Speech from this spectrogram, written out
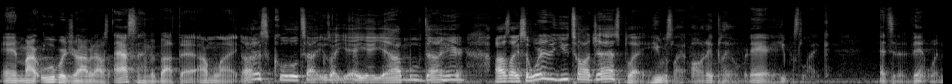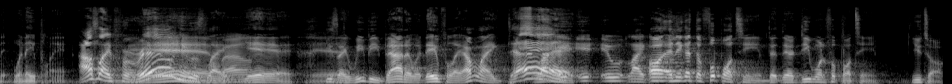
And my Uber driver, I was asking him about that. I'm like, oh, that's a cool little town. He was like, yeah, yeah, yeah. I moved down here. I was like, so where do the Utah Jazz play? He was like, oh, they play over there. He was like, that's an event when when they playing. I was like, for real? He was like, bro. yeah. He's like, we be better when they play. I'm like, like, dang. it, it, it- like oh, and they got the football team. Their D1 football team, Utah.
